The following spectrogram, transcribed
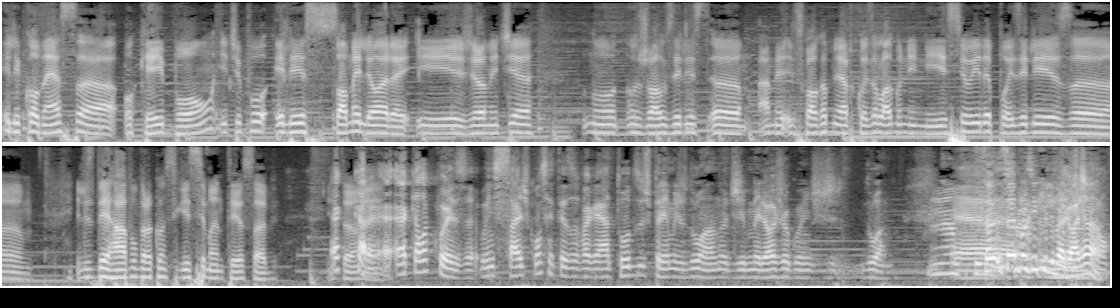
Ele começa ok, bom, e tipo, ele só melhora. E geralmente é, no- nos jogos eles, ah, a eles colocam a melhor coisa logo no início e depois eles. ah, eles derrapam pra conseguir se manter, sabe? é, Então, cara, é, é aquela coisa. O Inside com certeza vai ganhar todos os prêmios do ano de melhor jogo indie do ano. Não, É, Sabe, sabe por que, que ele vai eu ganhar?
